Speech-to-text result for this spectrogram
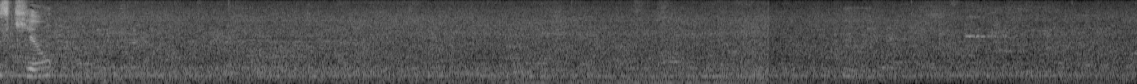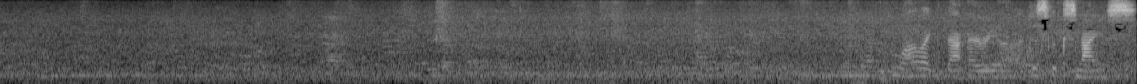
Is cute. Oh, I like that area. This looks nice.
